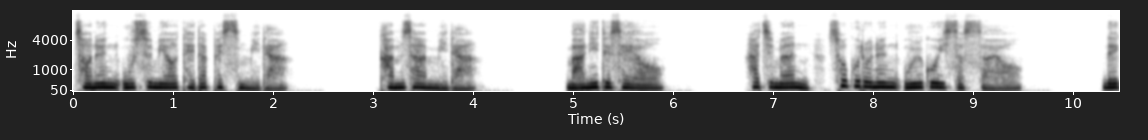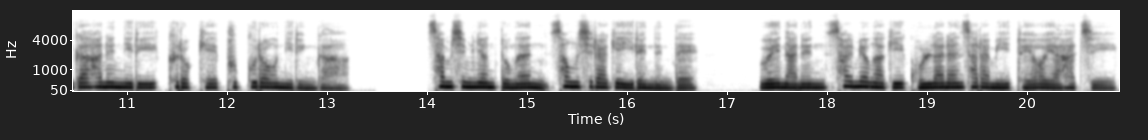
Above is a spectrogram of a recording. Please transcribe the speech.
저는 웃으며 대답했습니다. 감사합니다. 많이 드세요. 하지만 속으로는 울고 있었어요. 내가 하는 일이 그렇게 부끄러운 일인가. 30년 동안 성실하게 일했는데 왜 나는 설명하기 곤란한 사람이 되어야 하지.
